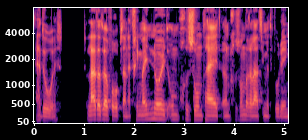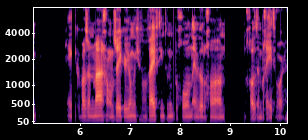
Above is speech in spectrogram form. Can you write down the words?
het doel is. Laat dat wel voorop staan. Het ging mij nooit om gezondheid, een gezonde relatie met voeding. Ik was een mager, onzeker jongetje van 15 toen ik begon en wilde gewoon groot en breed worden.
